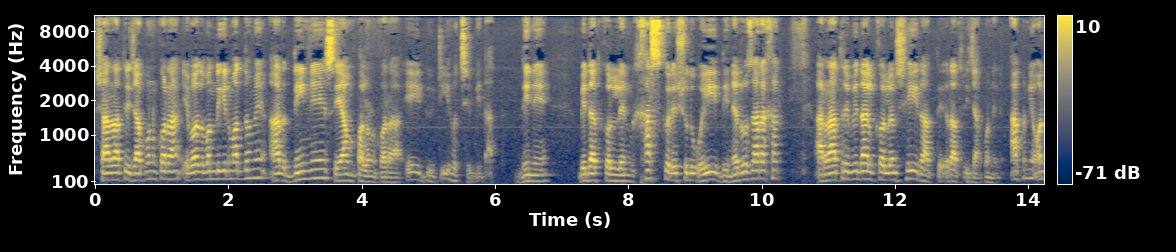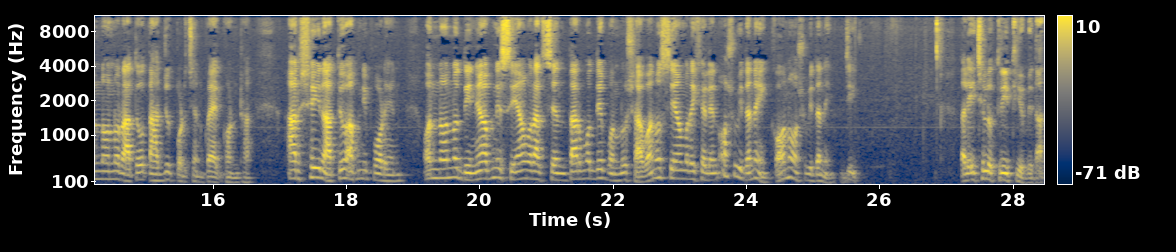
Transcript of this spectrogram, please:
সারা রাত্রি যাপন করা এবাদ বন্দীগীর মাধ্যমে, আর দিনে শ্যাম পালন করা, এই দুইটি হচ্ছে বিদাত। দিনে বেদাত করলেন খাস করে শুধু ওই দিনের রোজা রাখার, আর রাত্রে বিদাল করলেন সেই রাতে রাত্রি যাপনের। আপনি অন্য অন্য রাতেও তাহাজুদ পড়ছেন কয়েক ঘণ্টা। আর সেই রাতেও আপনি পড়েন। অন্য অন্য দিনে আপনি শ্যাম রাখছেন, তার মধ্যে পণ্য সাবানও শ্যাম রেখেলেন। অসুবিধা নেই, কোনো অসুবিধা নেই। জি। তাহলে এই ছিল তৃতীয় বিদাত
